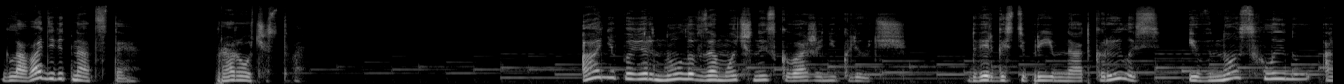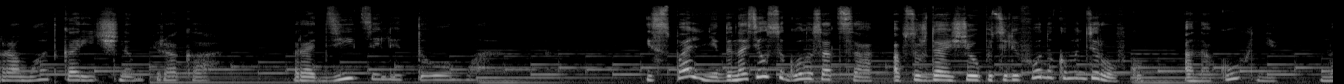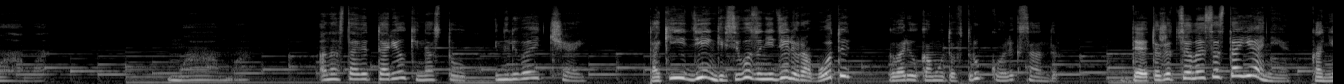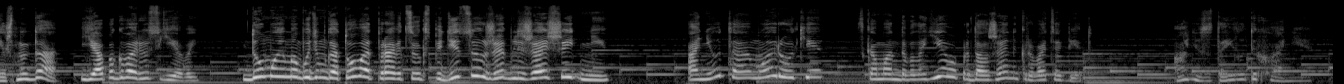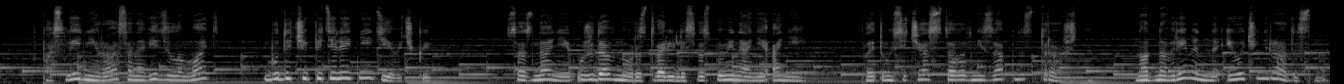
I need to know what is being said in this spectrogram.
Глава девятнадцатая. Пророчество. Аня повернула в замочной скважине ключ. Дверь гостеприимно открылась, и в нос хлынул аромат коричневого пирога. Родители дома. Из спальни доносился голос отца, обсуждающего по телефону командировку, а на кухне — мама. Мама. Она ставит тарелки на стол и наливает чай. «Такие деньги всего за неделю работы?» — говорил кому-то в трубку Александр. «Да это же целое состояние!» «Конечно, да. Я поговорю с Евой. Думаю, мы будем готовы отправиться в экспедицию уже в ближайшие дни». «Анюта, мой руки!» — скомандовала Ева, продолжая накрывать обед. Аня затаила дыхание. В последний раз она видела мать, будучи пятилетней девочкой — в сознании уже давно растворились воспоминания о ней, поэтому сейчас стало внезапно страшно, но одновременно и очень радостно.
